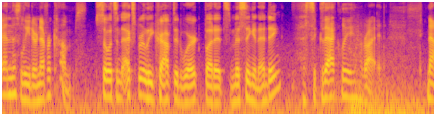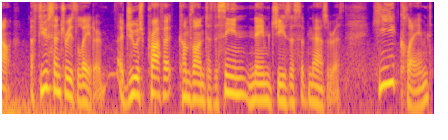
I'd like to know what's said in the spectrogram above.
and this leader never comes. So it's an expertly crafted work, but it's missing an ending? That's exactly right. Now, a few centuries later, a Jewish prophet comes onto the scene named Jesus of Nazareth. He claimed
